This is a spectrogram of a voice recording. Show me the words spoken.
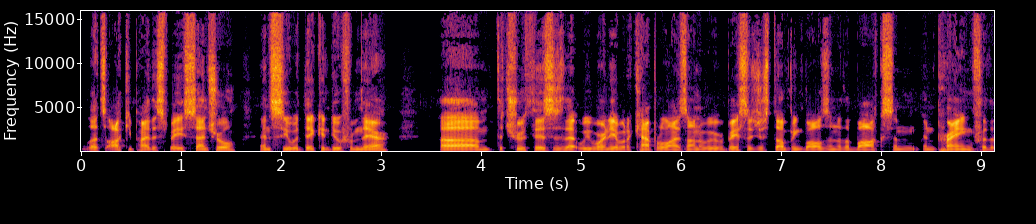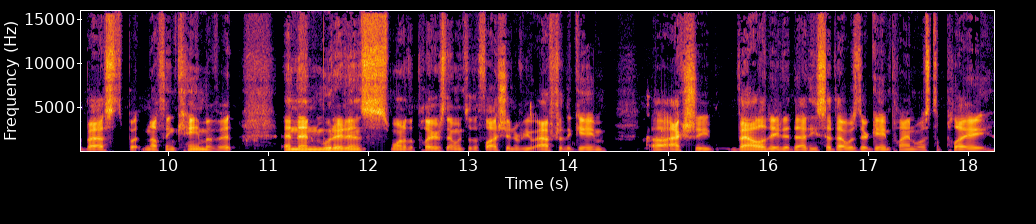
let's occupy the space central and see what they can do from there. Um, the truth is, is that we weren't able to capitalize on it. We were basically just dumping balls into the box and, and praying for the best, but nothing came of it. And then Moreirense, one of the players that went to the flash interview after the game, uh, actually validated that. He said that was their game plan was to play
